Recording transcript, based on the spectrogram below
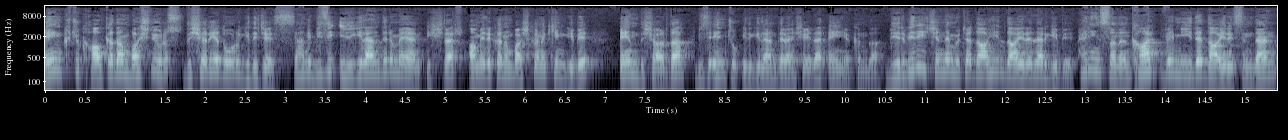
en küçük halkadan başlıyoruz. Dışarıya doğru gideceğiz. Yani bizi ilgilendirmeyen işler Amerika'nın başkanı kim gibi en dışarıda bizi en çok ilgilendiren şeyler en yakında. Birbiri içinde mütedahil daireler gibi her insanın kalp ve mide dairesinden,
